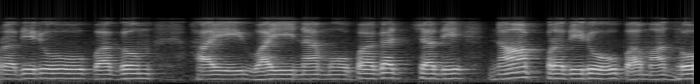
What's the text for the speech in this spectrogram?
प्रतिरूपगुं हैवैनमुपगच्छति नाप्रतिरूपमधो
